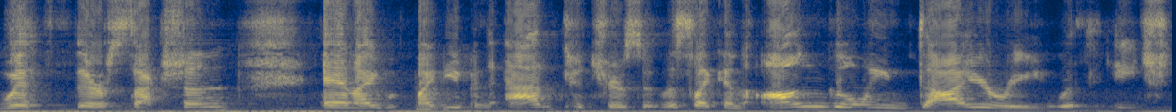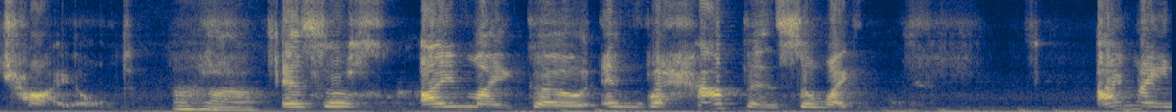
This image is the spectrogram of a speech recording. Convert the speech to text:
with their section, and I might even add pictures. It was like an ongoing diary with each child. Uh-huh. And so I might go, and what happens? So, like, I might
